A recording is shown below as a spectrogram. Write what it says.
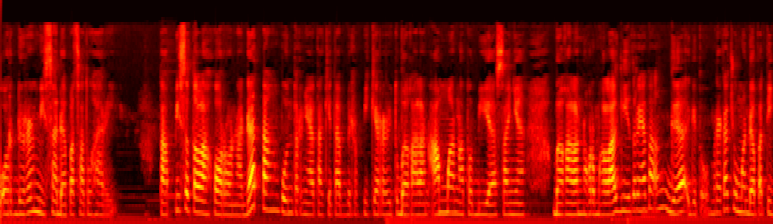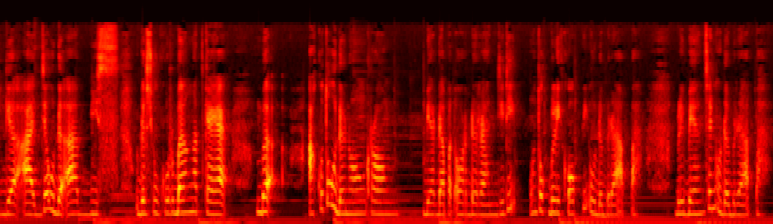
orderan bisa dapat satu hari tapi setelah corona datang pun ternyata kita berpikir itu bakalan aman atau biasanya bakalan normal lagi ternyata enggak gitu. Mereka cuma dapat tiga aja udah habis udah syukur banget. Kayak mbak aku tuh udah nongkrong biar dapat orderan. Jadi untuk beli kopi udah berapa? Beli bensin udah berapa?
